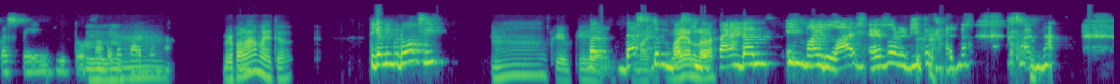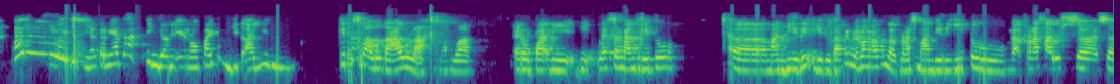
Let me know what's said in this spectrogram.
ke Spain gitu, sampai ke Hmm. Cardona. Berapa Hmm. lama itu? Tiga minggu doang sih. Hmm, oke oke. But that's Lumay- the most lumayan lah. independent in my life ever gitu karena karena aduh gitu ya ternyata tinggal di Eropa itu begitu aja kita selalu tahu lah bahwa Eropa di di Western country itu eh, mandiri gitu. Tapi memang aku nggak pernah semandiri itu. Nggak pernah harus se, se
